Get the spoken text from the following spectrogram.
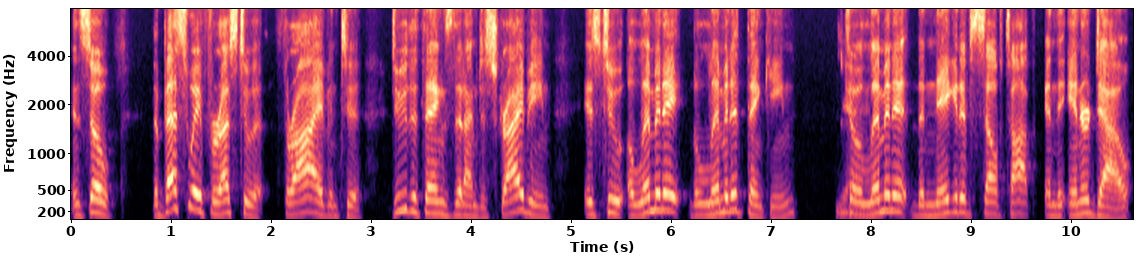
And so the best way for us to thrive and to do the things that I'm describing is to eliminate the limited thinking, yeah. to eliminate the negative self-talk and the inner doubt,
